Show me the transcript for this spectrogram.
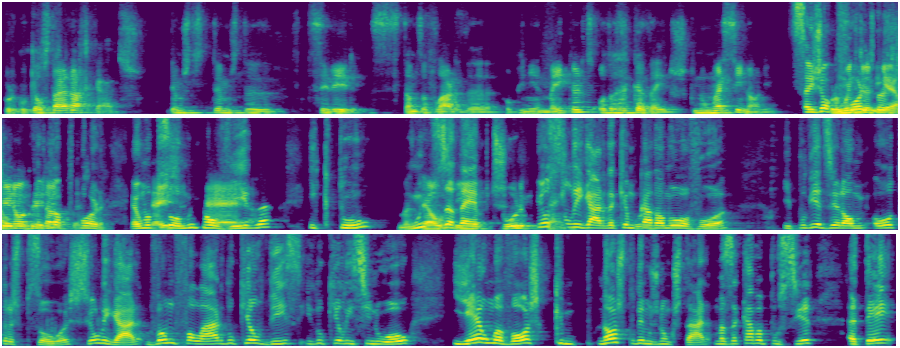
porque o que ele está é a dar recados. Temos, temos de decidir se estamos a falar de opinion makers ou de recadeiros, que não é sinónimo. Seja o que for, Miguel, seja o que for. É uma pessoa muito é... ouvida e que tu, Mas muitos é adeptos, eu se ligar daqui a um bocado ao meu avô, e podia dizer a outras pessoas, se eu ligar, vão-me falar do que ele disse e do que ele insinuou e é uma voz que nós podemos não gostar, mas acaba por ser até,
